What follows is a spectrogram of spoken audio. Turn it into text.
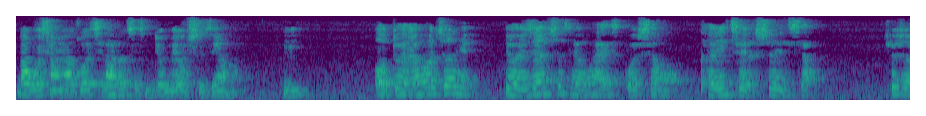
那我想要做其他的事情就没有时间了，嗯。哦对，然后这里有一件事情，我还我想可以解释一下。就是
